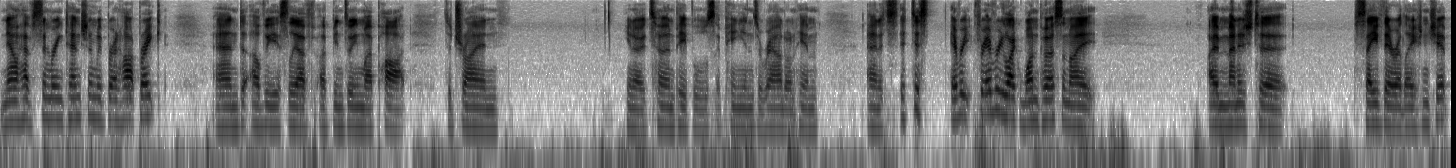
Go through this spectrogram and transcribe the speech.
now have simmering tension with Bret Hart Break, and obviously I've I've been doing my part to try and you know, turn people's opinions around on him, and it's it just every for every like one person I I managed to save their relationship,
